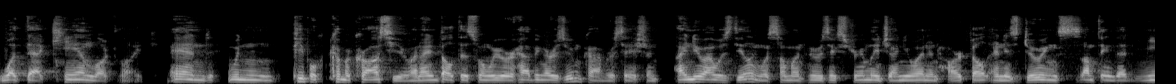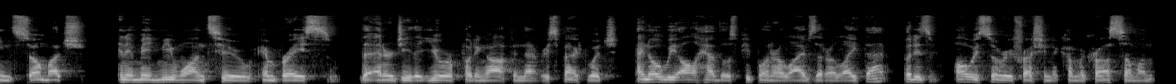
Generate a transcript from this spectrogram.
what that can look like. And when people come across you, and I felt this when we were having our Zoom conversation, I knew I was dealing with someone who is extremely genuine and heartfelt and is doing something that means so much. And it made me want to embrace the energy that you were putting off in that respect, which I know we all have those people in our lives that are like that, but it's always so refreshing to come across someone.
